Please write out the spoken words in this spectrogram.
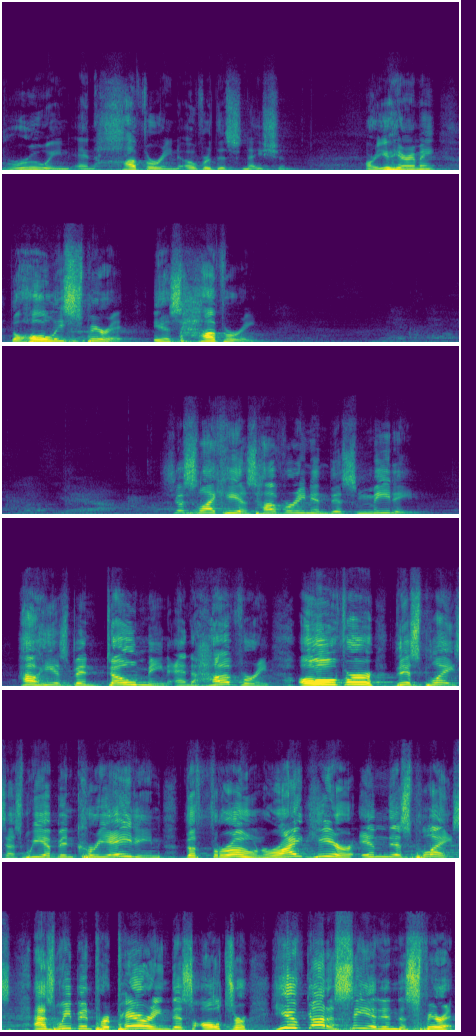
brewing and hovering over this nation. Are you hearing me? The Holy Spirit is hovering just like He is hovering in this meeting, how He has been doming and hovering over this place as we have been creating the throne right here in this place. As we've been preparing this altar, you've got to see it in the Spirit.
